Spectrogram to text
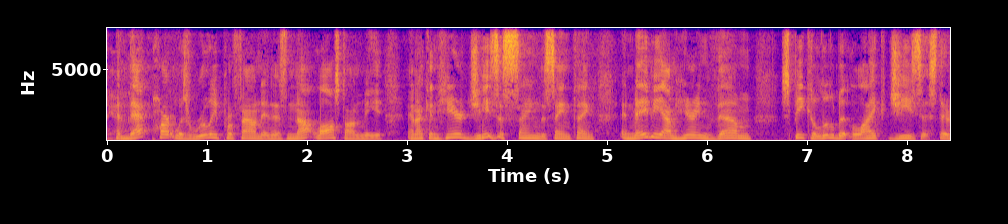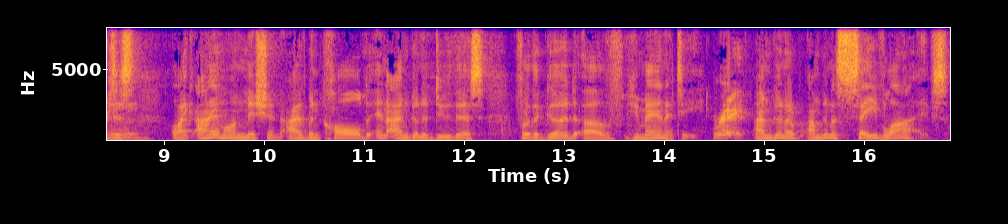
And that part was really profound and it's not lost on me. And I can hear Jesus saying the same thing. And maybe I'm hearing them speak a little bit like Jesus. There's this, mm. like, I am on mission. I've been called and I'm going to do this for the good of humanity. Right. I'm going to, I'm going to save lives.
